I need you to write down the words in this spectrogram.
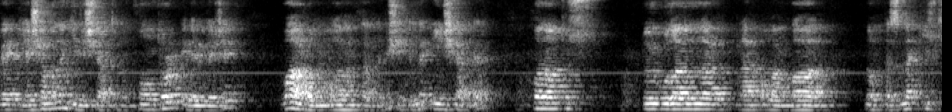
ve yaşamının gidişatını kontrol edebilecek var olma olanaklarını bir şekilde inşa eder. Konatus duygulanımlarla olan bağ noktasında ilk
